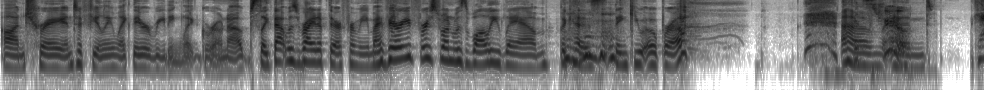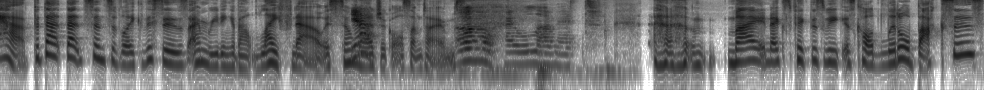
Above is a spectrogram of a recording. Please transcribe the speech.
entree into feeling like they were reading like grown ups. Like that was right up there for me. My very first one was Wally Lamb because thank you, Oprah. um, it's true. And yeah, but that that sense of like this is I'm reading about life now is so yeah. magical sometimes. Oh, I love it. Um, my next pick this week is called Little Boxes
